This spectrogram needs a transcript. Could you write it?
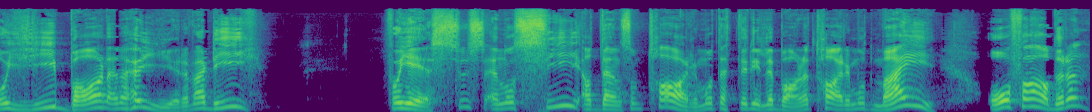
å gi barn en høyere verdi for Jesus enn å si at den som tar imot dette lille barnet, tar imot meg og Faderen.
